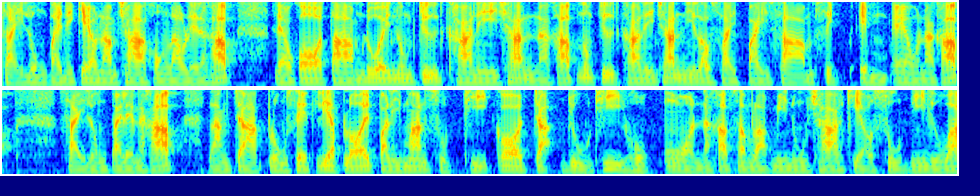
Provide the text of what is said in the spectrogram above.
ใส่ลงไปในแก้วน้ำชาของเราเลยนะครับ แล้วก็ตามด้วยนมจืดคาร์เนชั่นนะครับนมจืดคาร์เนชั่นนี้เราใส่ไป 30 ml นะครับใส่ลงไปเลยนะครับ หลังจากปรุงเสร็จเรียบร้อยปริมาณสุทธิก็จะอยู่ที่ 6 ออนนะครับสำหรับเมนูชาเขียวสูตรนี้หรือว่า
